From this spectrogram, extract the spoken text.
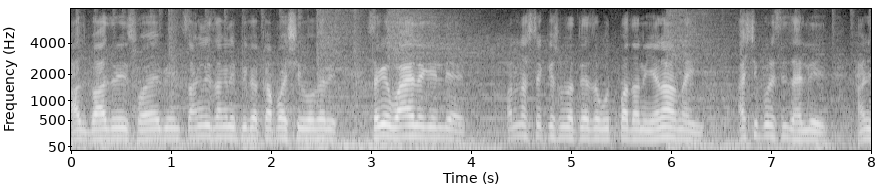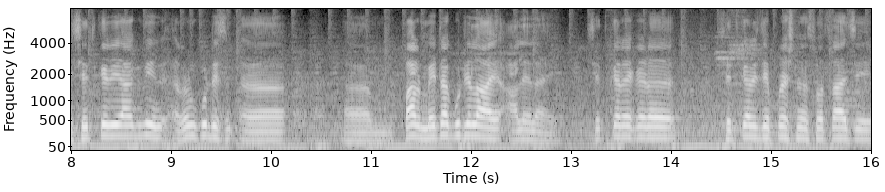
आज बाजरी सोयाबीन चांगली चांगली पिकं कपाशी वगैरे सगळे वायाला गेले आहेत. पन्नास टक्केसुद्धा त्याचं उत्पादन येणार नाही. अशी परिस्थिती झाली आहे. आणि शेतकरी अगदी रणकुटे फार मेटाकुटीला आलेला आहे. शेतकऱ्याकडं शेतकऱ्याचे प्रश्न स्वतःचे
